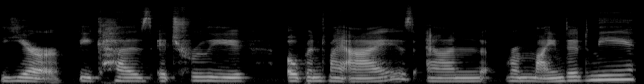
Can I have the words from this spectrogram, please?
year because it truly opened my eyes and reminded me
